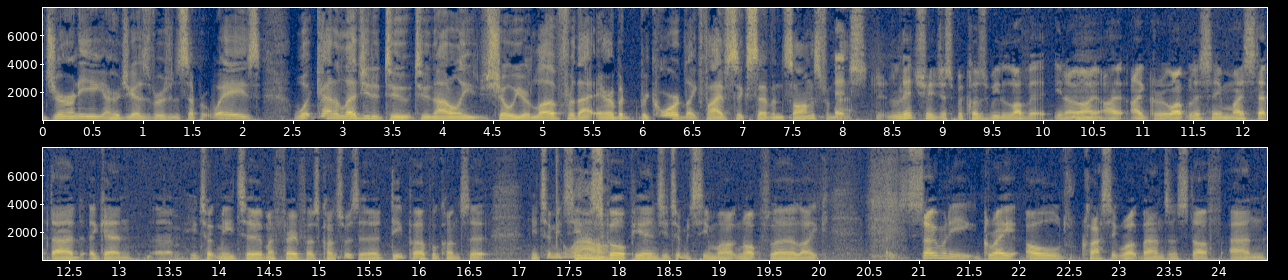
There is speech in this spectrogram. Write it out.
Journey? I heard you guys' version of Separate Ways. What kind of led you to, to to not only show your love for that era, but record like five, six, seven songs from that? It's literally just because we love it. You know, Mm. I, I, I grew up listening. My stepdad, again, um, he took me to my very first concert was a Deep Purple concert. He took me to see the Scorpions. He took me to see Mark Knopfler. Like, so many great old classic rock bands and stuff. And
